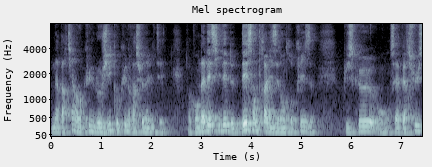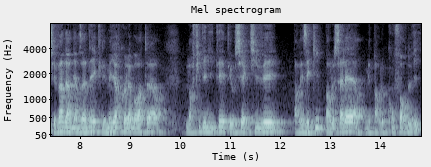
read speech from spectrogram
n'appartient à aucune logique, aucune rationalité. Donc on a décidé de décentraliser l'entreprise puisque on s'est aperçu ces 20 dernières années que les meilleurs collaborateurs, leur fidélité était aussi activée par les équipes, par le salaire, mais par le confort de vie.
